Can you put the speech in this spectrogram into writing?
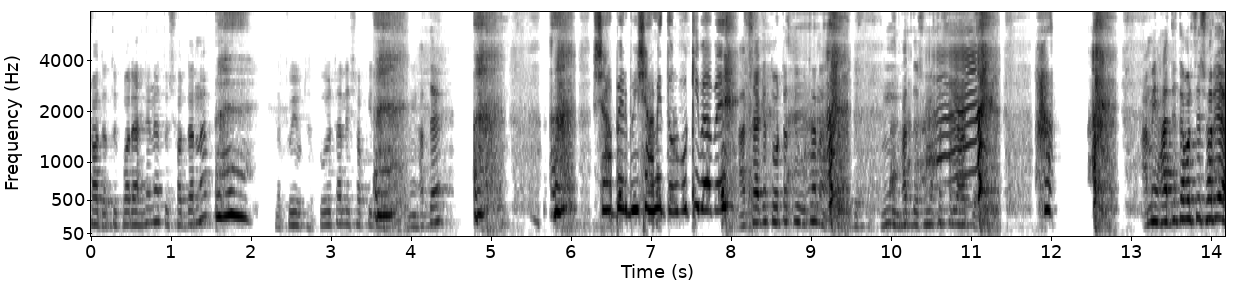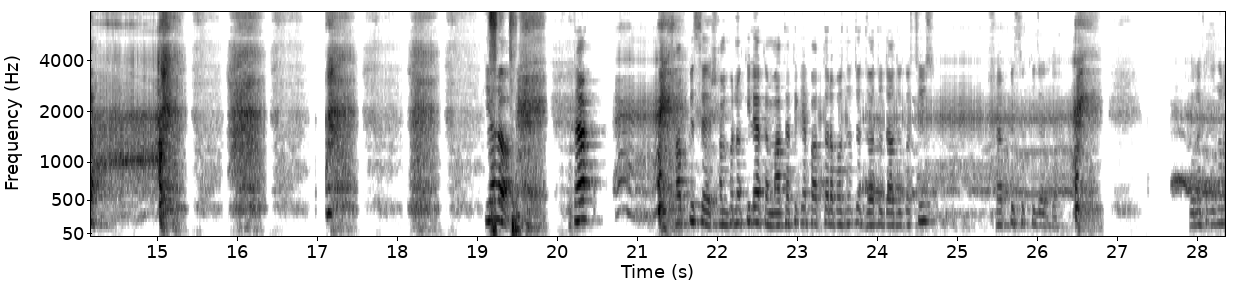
সর্দার তুই পরে আসলি না তুই সর্দার না? হ্যাঁ। না, তুই উঠা তুই উঠালি সব কিছু হাত দে। সাপের বিষ আমি তুলবো কীভাবে? আচ্ছা আগে তোরটা তুই উঠা না হুম, হাত দে, সমস্ত শরীরে হাত দে। আমি হাত দিতে বলছি সরিয়া। কি হলো? উঠা। সব কিছু সম্পূর্ণ ক্লিয়ার কর মাথা থেকে পাত্তরা পর্যন্ত যত জাদু করছিস সব কিছু ক্লিয়ার কর কোনো কিছু যেন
